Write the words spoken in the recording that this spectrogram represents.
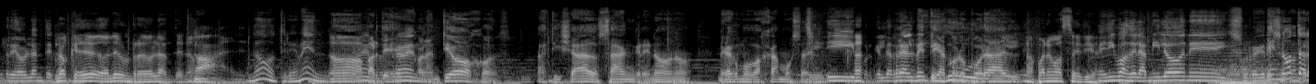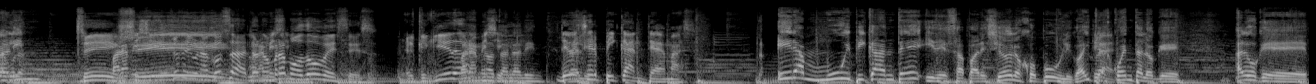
redoblante. Lo que debe doler un redoblante, ¿no? No, No, tremendo. No, tremendo, aparte tremendo. con anteojos. Astillado, sangre, no, no. Mirá cómo bajamos ahí. Y porque le realmente es duro. corporal. Nos ponemos serios. Venimos de la Milone y su regreso. ¿Es nota, contra Lalín? Sí, Para mí sí. Yo te digo una cosa, lo Para mí nombramos dos veces. El que quiera. Para mí Nota, sí. Lalín. Debe Lalín. ser picante, además. Era muy picante y desapareció del ojo público. Ahí te das cuenta lo que. Algo que.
